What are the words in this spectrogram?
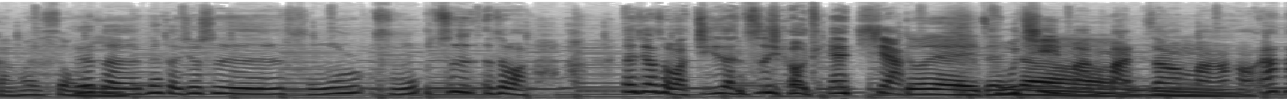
赶快送医。那个那个就是福福是是吧？那叫什么？吉人自有天相，对，福气满满，你知道吗？好、嗯、啊，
